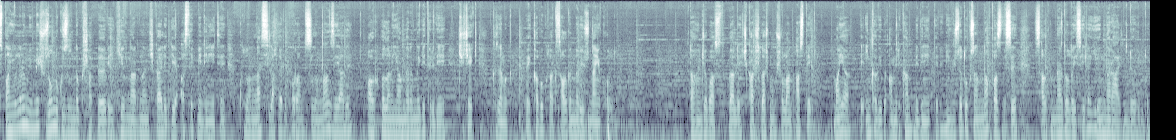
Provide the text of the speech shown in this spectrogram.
İspanyolların 1519 yılında kuşattığı ve 2 yılın ardından işgal ettiği Aztek medeniyeti kullanılan silahların orantısılığından ziyade Avrupalıların yanlarında getirdiği çiçek, kızamık ve kaba kulak salgınları yüzünden yok oldu. Daha önce bu hastalıklarla hiç karşılaşmamış olan Aztek, Maya ve İnka gibi Amerikan medeniyetlerinin %90'ından fazlası salgınlar dolayısıyla yığınlar halinde öldü.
